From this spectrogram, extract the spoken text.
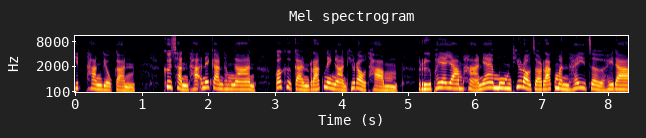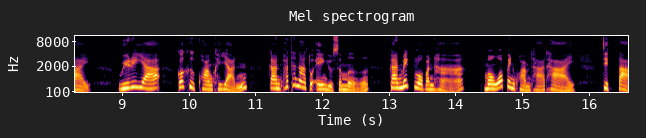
ทิศทางเดียวกัน คือฉันทะในการทำงานก็คือการรักในงานที่เราทำหรือพยายามหาแง่มุมที่เราจะรักมันให้เจอให้ได้ วิริยะก็คือความขยัน การพัฒนาตัวเองอยู่เสมอ การไม่กลัวปัญหา มองว่าเป็นความท้าทาย จิตตะ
